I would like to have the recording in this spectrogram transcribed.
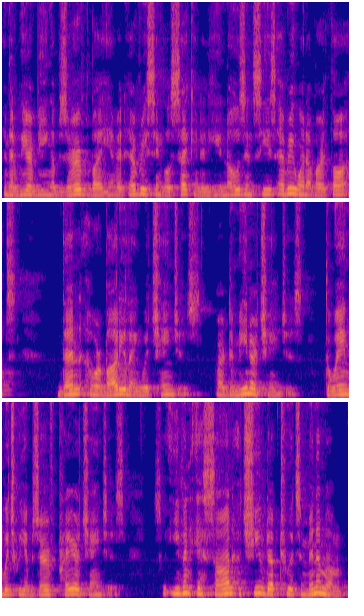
and that we are being observed by Him at every single second and He knows and sees every one of our thoughts, then our body language changes, our demeanor changes, the way in which we observe prayer changes. So even ihsan achieved up to its minimum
